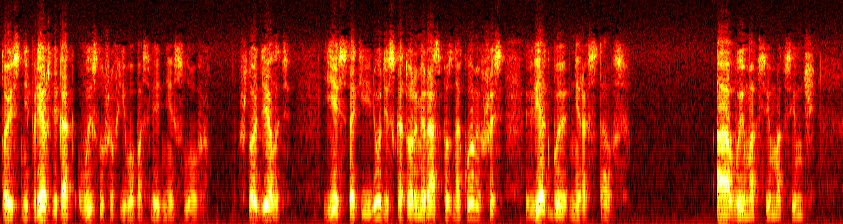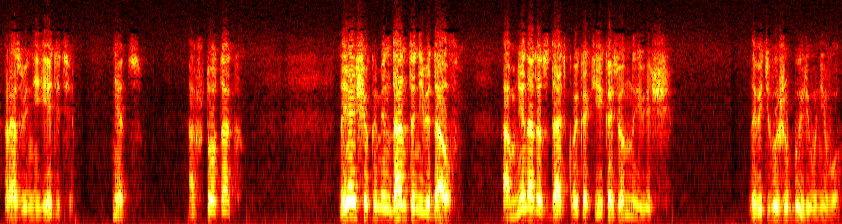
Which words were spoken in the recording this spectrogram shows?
то есть не прежде, как выслушав его последнее слово. Что делать? Есть такие люди, с которыми, раз познакомившись, век бы не расстался. А вы, Максим Максимович, разве не едете? Нет. А что так? Да я еще коменданта не видал, а мне надо сдать кое-какие казенные вещи. Да ведь вы же были у него.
